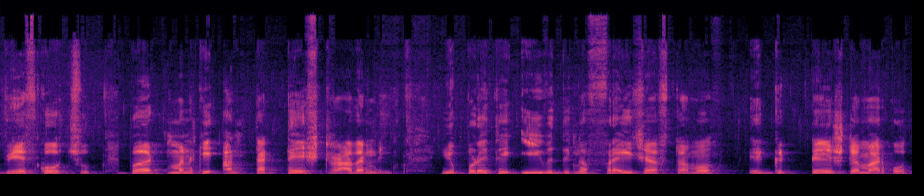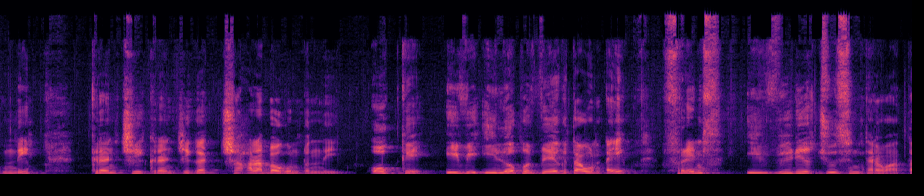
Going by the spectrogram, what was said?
వేసుకోవచ్చు. బట్ మనకి అంత టేస్ట్ రాదండి. ఎప్పుడైతే ఈ విధంగా ఫ్రై చేస్తామో ఎగ్ టేస్టే మారిపోతుంది. క్రంచీ క్రంచీగా చాలా బాగుంటుంది. ఓకే ఇవి ఈ లోపు వేగుతూ ఉంటాయి. ఫ్రెండ్స్ ఈ వీడియో చూసిన తర్వాత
